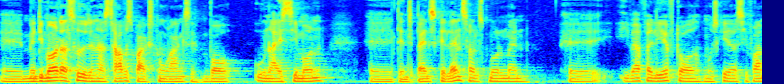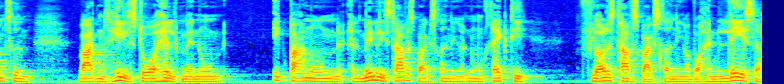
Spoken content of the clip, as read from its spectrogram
Øh, men de måtte altså ud i den her straffesparkskonkurrence, hvor Unai Simon, øh, den spanske landsholdsmålmand, øh, i hvert fald i efteråret, måske også i fremtiden, var den helt store held med nogle, ikke bare nogle almindelige straffesparksredninger, nogle rigtig flotte straffesparksredninger, hvor han læser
